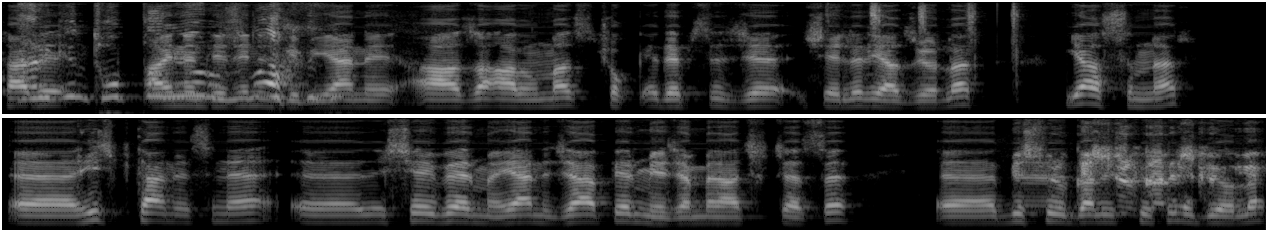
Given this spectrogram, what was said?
Her tabii gün toplanıyoruz aynen dediğiniz lan. gibi yani ağza alınmaz çok edepsizce şeyler yazıyorlar. Yazsınlar. Ee, hiçbir tanesine e, şey verme yani cevap vermeyeceğim ben açıkçası. Ee, bir sürü galis küfür ediyorlar.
